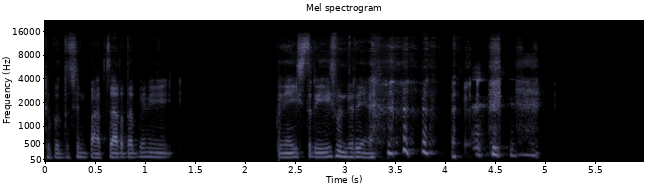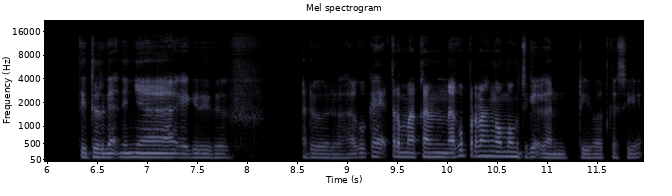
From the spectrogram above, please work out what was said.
diputusin pacar tapi ini punya istri sebenarnya. Tidur nggak nyenyak kayak gitu tuh. Aduh aduh, aku kayak termakan aku pernah ngomong juga kan di podcast juga.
